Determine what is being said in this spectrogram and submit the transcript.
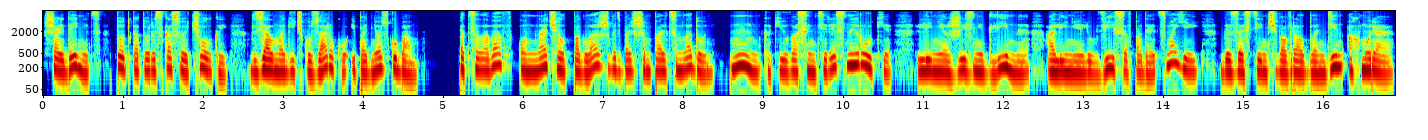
Шайденец, тот, который с косой челкой, взял магичку за руку и поднес к губам. Поцеловав, он начал поглаживать большим пальцем ладонь. «Ммм, какие у вас интересные руки! Линия жизни длинная, а линия любви совпадает с моей», — беззастенчиво врал блондин, охмуряя.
